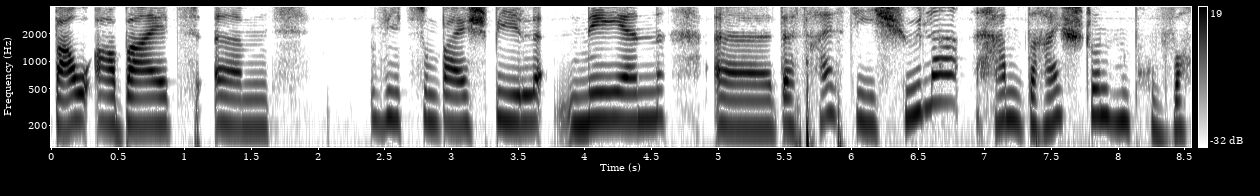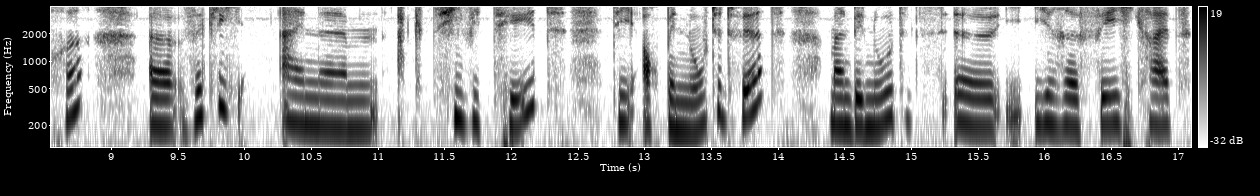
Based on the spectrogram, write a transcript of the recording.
Bauarbeit, ähm, wie zum Beispiel Nähen. Äh, das heißt, die Schüler haben drei Stunden pro Woche äh, wirklich eine Aktivität, die auch benotet wird. Man benotet äh, ihre Fähigkeit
